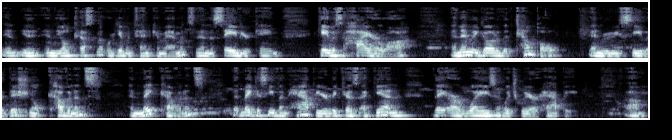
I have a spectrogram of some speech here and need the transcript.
in, in, in the Old Testament. We're given ten commandments, and then the Savior came, gave us a higher law, and then we go to the temple and we receive additional covenants and make covenants that make us even happier because again they are ways in which we are happy. Um,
